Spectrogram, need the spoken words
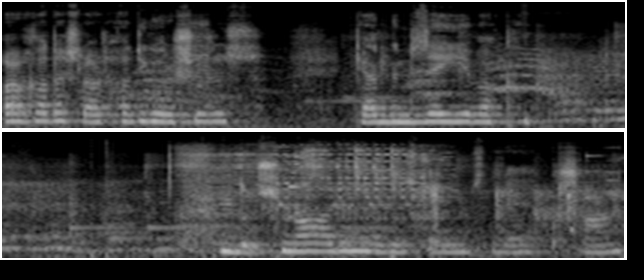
Arkadaşlar hadi görüşürüz. Kendinize iyi bakın. Dur şunu alayım da göstereyim size kuşağın.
